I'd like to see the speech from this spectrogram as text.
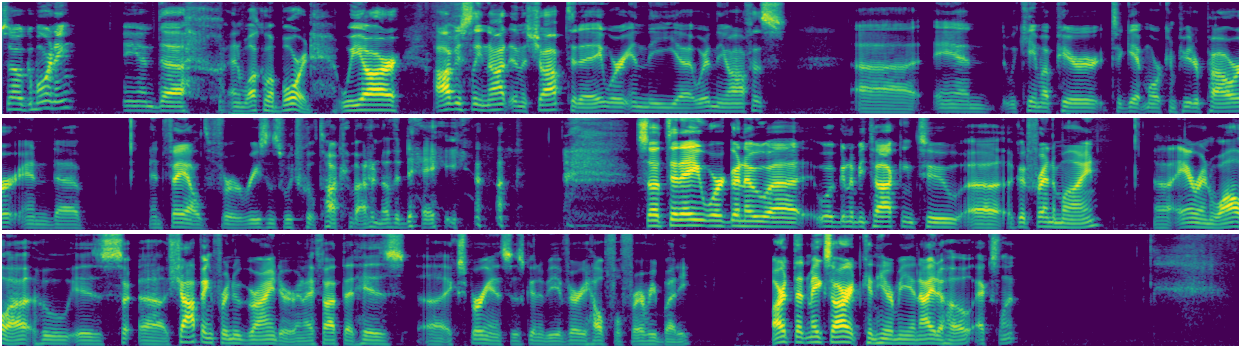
So good morning, and uh, and welcome aboard. We are obviously not in the shop today. We're in the uh, we're in the office, uh, and we came up here to get more computer power and uh, and failed for reasons which we'll talk about another day. so today we're gonna uh, we're gonna be talking to uh, a good friend of mine, uh, Aaron Walla, who is uh, shopping for a new grinder, and I thought that his uh, experience is going to be very helpful for everybody. Art that makes art can hear me in Idaho. Excellent.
